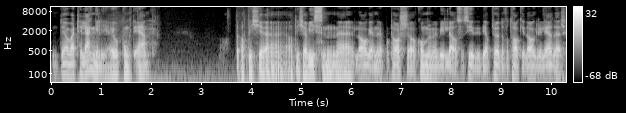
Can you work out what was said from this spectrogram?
det å være tilgjengelig er jo punkt én at ikke, at ikke avisen eh, lager en reportasje og kommer med bilder, og så sier de de har prøvd å få tak i daglig leder,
